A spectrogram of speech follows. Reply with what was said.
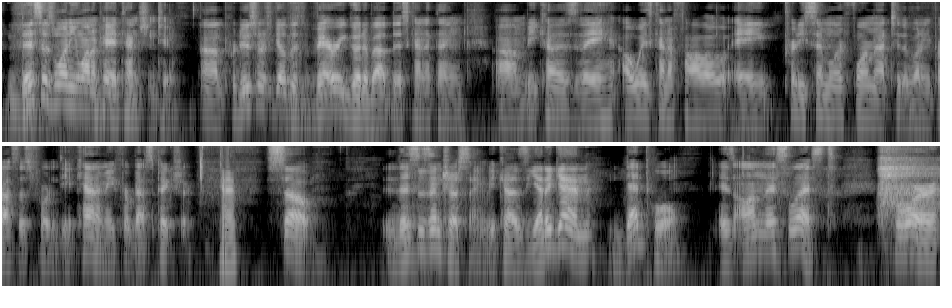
this is one you want to pay attention to. Um, Producers Guild is very good about this kind of thing um, because they always kind of follow a pretty similar format to the voting process for the Academy for Best Picture. Okay. So, this is interesting because yet again, Deadpool is on this list for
